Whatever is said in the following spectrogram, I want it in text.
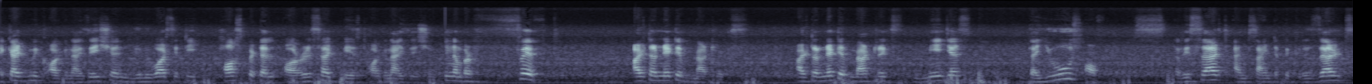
academic organization, university, hospital or research based organization. Number fifth, alternative matrix. Alternative matrix measures the use of research and scientific results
